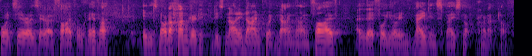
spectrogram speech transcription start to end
0.005 or whatever, it is not 100, it is 99.995, and therefore you're in made in space, not product of.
